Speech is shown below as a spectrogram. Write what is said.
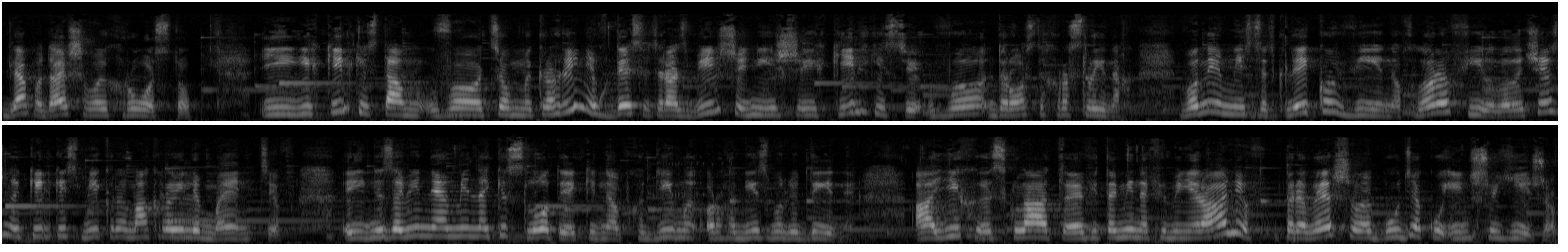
для подальшого їх росту. І їх кількість там в цьому мікрогріні в 10 разів більше, ніж їх кількість в дорослих рослинах. Вони містять клейковіну, хлорофіл, величезну кількість мікро- і макроелементів, і незамінні амінокислоти, які необхідні організму людини. А їх склад вітамінів і мінералів перевершує будь-яку іншу їжу.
